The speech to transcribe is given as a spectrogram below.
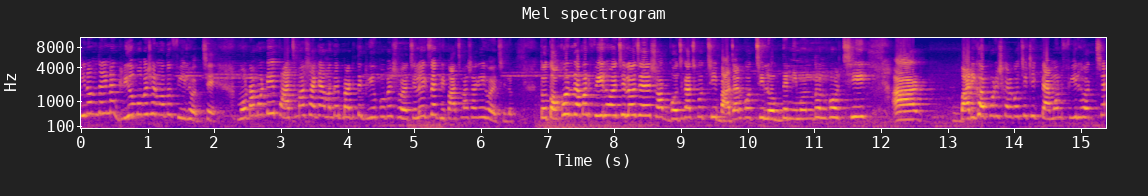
কিরম জানি না গৃহপ্রবেশের মতো ফিল হচ্ছে। মোটামুটি পাঁচ মাস আগে আমাদের বাড়িতে গৃহপ্রবেশ হয়েছিল এক্স্যাক্টলি পাঁচ মাস আগেই হয়েছিল। তো তখন যেমন ফিল হয়েছিল যে সব গোছগাছ করছি, বাজার করছি, লোকদের নিমন্ত্রণ করছি, আর বাড়িঘর পরিষ্কার করছি, ঠিক তেমন ফিল হচ্ছে।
